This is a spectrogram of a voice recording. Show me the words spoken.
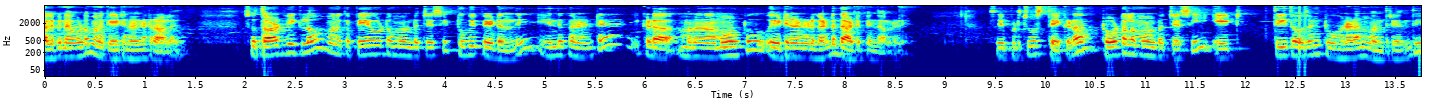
కలిపినా కూడా మనకి ఎయిటీన్ హండ్రెడ్ రాలేదు. సో థర్డ్ వీక్లో మనకి పే అవుట్ అమౌంట్ వచ్చేసి టు బి పేడ్ ఉంది. ఎందుకనంటే ఇక్కడ మన అమౌంట్ ఎయిటీన్ హండ్రెడ్ కంటే దాటిపోయింది ఆల్రెడీ సో ఇప్పుడు చూస్తే ఇక్కడ టోటల్ అమౌంట్ వచ్చేసి eight three thousand two hundred and one three ఉంది.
